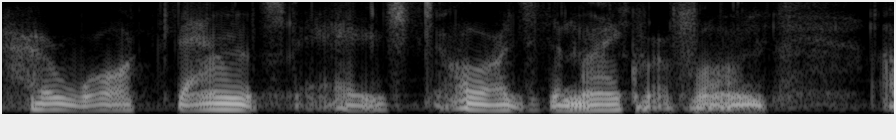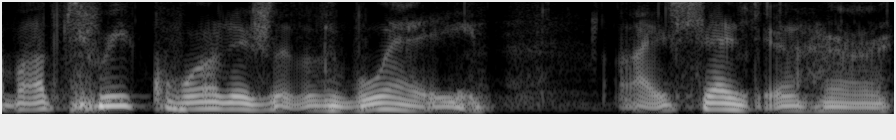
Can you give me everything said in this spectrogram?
her walk downstage towards the microphone. About three quarters of the way, I said to her,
